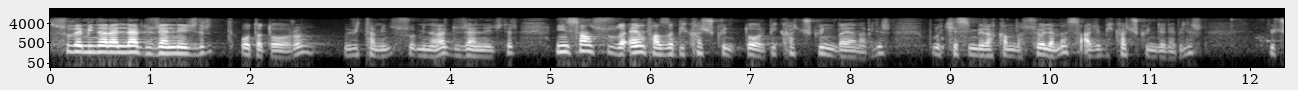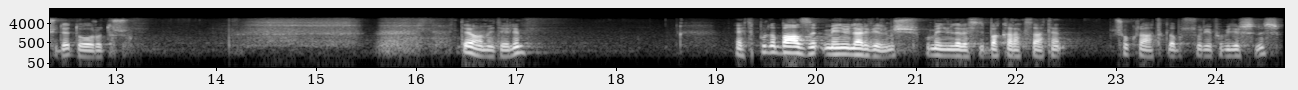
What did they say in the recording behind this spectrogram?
Su ve mineraller düzenleyicidir. O da doğru. Vitamin, su, mineral düzenleyicidir. İnsan susuzluğa en fazla birkaç gün doğru, birkaç gün dayanabilir. Bunu kesin bir rakamda söylemez. Sadece birkaç gün denebilir. Üçü de doğrudur. Devam edelim. Evet, burada bazı menüler verilmiş. Bu menülere siz bakarak zaten çok rahatlıkla bu soru yapabilirsiniz.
